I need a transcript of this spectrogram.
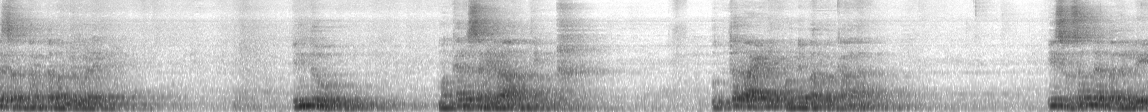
ಸದ್ಭಕ್ತ ಬಂಧುಗಳೇ, ಇಂದು ಮಕರ ಸಂಕ್ರಾಂತಿ, ಉತ್ತರಾಯಣ ಪುಣ್ಯ ಪರ್ವಕಾಲ ಈ ಸುಸಂದರ್ಭದಲ್ಲಿ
